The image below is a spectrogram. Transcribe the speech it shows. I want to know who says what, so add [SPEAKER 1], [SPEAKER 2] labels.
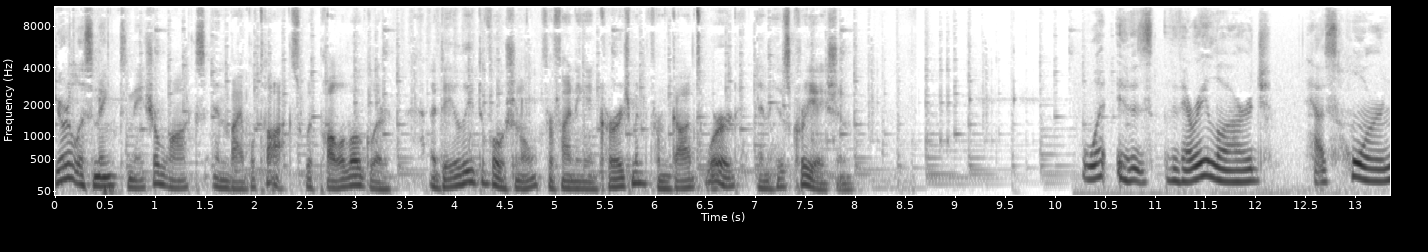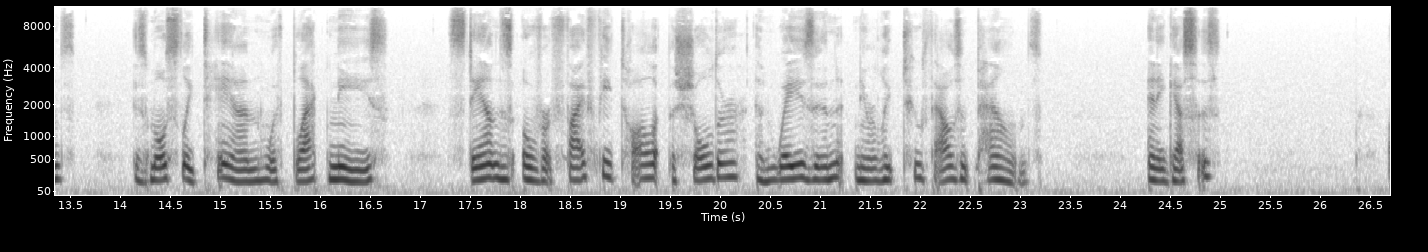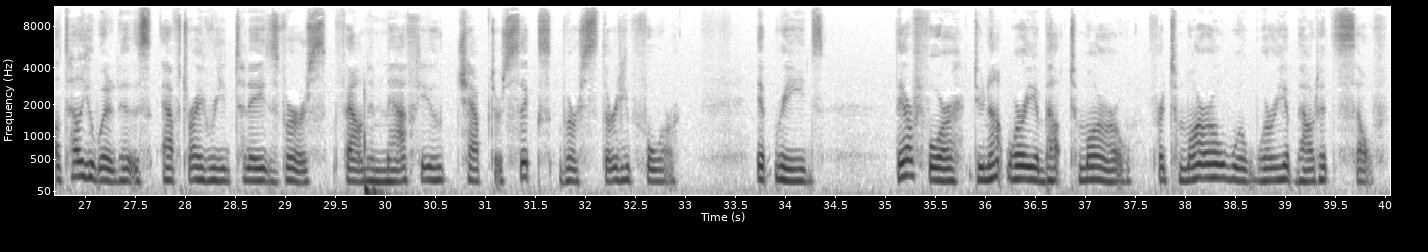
[SPEAKER 1] You're listening to Nature Walks and Bible Talks with Paula Vogler, a daily devotional for finding encouragement from God's Word and His creation.
[SPEAKER 2] What is very large, has horns, is mostly tan with black knees, stands over five feet tall at the shoulder, and weighs in nearly 2,000 pounds? Any guesses? I'll tell you what it is after I read today's verse found in Matthew chapter 6 verse 34. It reads, Therefore do not worry about tomorrow, for tomorrow will worry about itself.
